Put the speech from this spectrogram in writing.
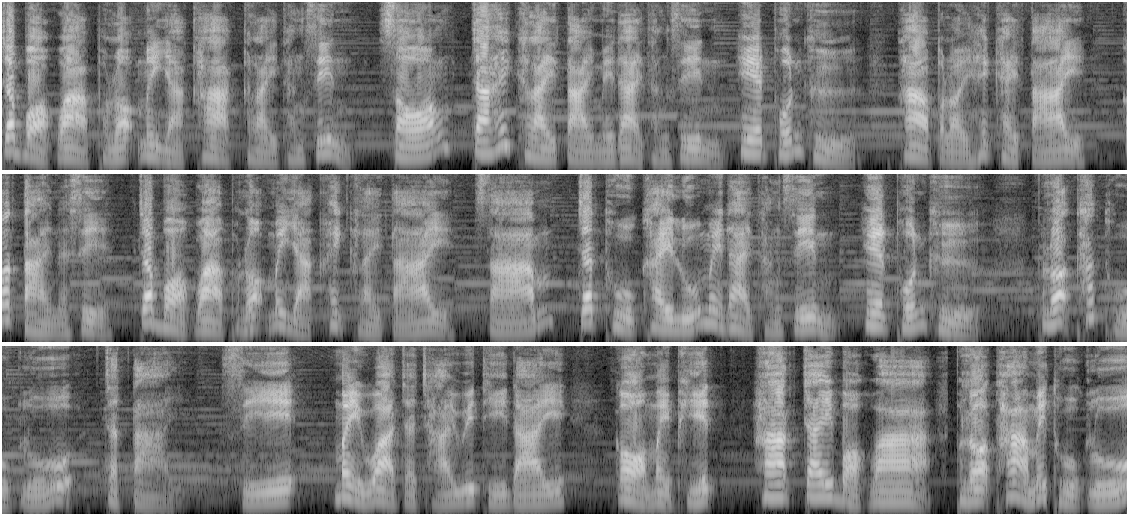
จะบอกว่าเพราะไม่อยากฆ่าใครทั้งสิ้น 2. จะให้ใครตายไม่ได้ทั้งสิ้น เหตุผลคือ ถ้าปล่อยให้ใครตาย ก็ตายนะสิ จะบอกว่าเพราะไม่อยากให้ใครตาย 3. จะถูกใครรู้ไม่ได้ทั้งสิ้น เหตุผลคือ เพราะถ้าถูกรู้จะตาย 4. ไม่ว่าจะใช้วิธีใด ก็ไม่ผิด หากใจบอกว่า เพราะถ้าไม่ถูกรู้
